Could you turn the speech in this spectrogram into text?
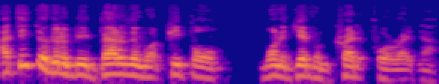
I think they're going to be better than what people want to give them credit for right now.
